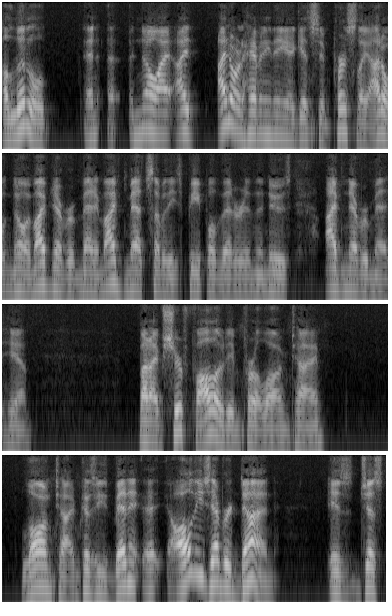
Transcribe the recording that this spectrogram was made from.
a little, and uh, no, I, I, I don't have anything against him personally. I don't know him. I've never met him. I've met some of these people that are in the news. I've never met him. But I've sure followed him for a long time. Long time, because he's been, uh, all he's ever done is just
